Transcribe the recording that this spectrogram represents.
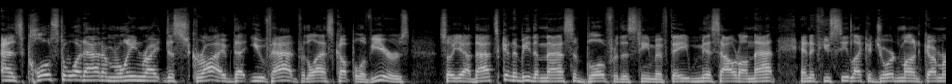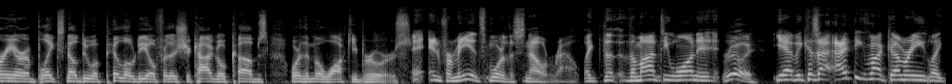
as close to what Adam Wainwright described that you've had for the last couple of years. So yeah, that's going to be the massive blow for this team if they miss out on that. And if you see like a Jordan Montgomery or a Blake Snell do a pillow deal for the Chicago Cubs or the Milwaukee Brewers. And for me, it's more the Snell route. Like the the Monty one. It, really? Yeah, because I, I think Montgomery like.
